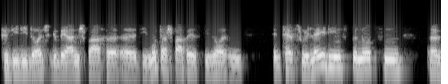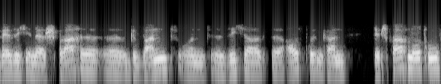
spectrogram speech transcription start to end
für die die deutsche Gebärdensprache äh, die Muttersprache ist. Die sollten den Test Relay Dienst benutzen. Äh, wer sich in der Sprache äh, gewandt und äh, sicher äh, ausdrücken kann, den Sprachnotruf.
